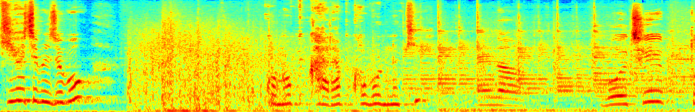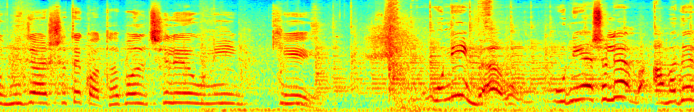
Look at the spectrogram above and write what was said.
কি হয়েছে মেজবু? কোনো খারাপ খবর নাকি? না বলছি তুমি যার সাথে কথা বলছিলে উনি কে? উনি উনি আসলে আমাদের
